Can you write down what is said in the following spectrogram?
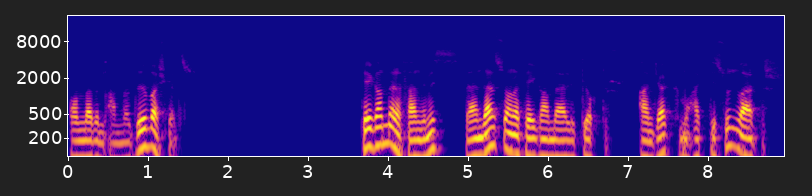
onların anladığı başkadır. Peygamber Efendimiz, benden sonra peygamberlik yoktur, ancak muhaddisun vardır.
